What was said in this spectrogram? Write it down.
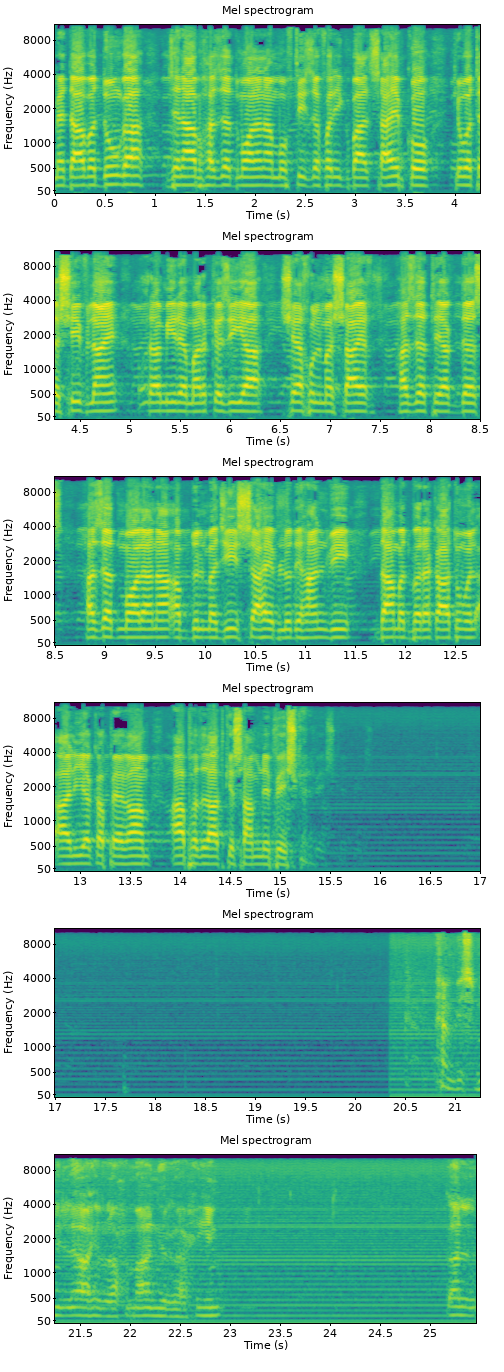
میں دعوت دوں گا جناب حضرت مولانا مفتی ظفر اقبال صاحب کو کہ وہ تشریف لائیں اور امیر مرکزیہ شیخ المشائق حضرت اقدس، حضرت مولانا عبد المجید صاحب لدھیانوی دامت برکاتم العالیہ کا پیغام آپ حضرات کے سامنے پیش کریں۔ بسم اللہ الرحمن الرحیم۔ کل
